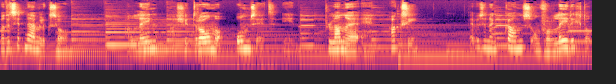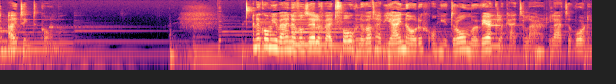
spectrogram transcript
Want het zit namelijk zo. Alleen als je dromen omzet in plannen en actie, hebben ze een kans om volledig tot uiting te komen. En dan kom je bijna vanzelf bij het volgende. Wat heb jij nodig om je dromen werkelijkheid te laten worden?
